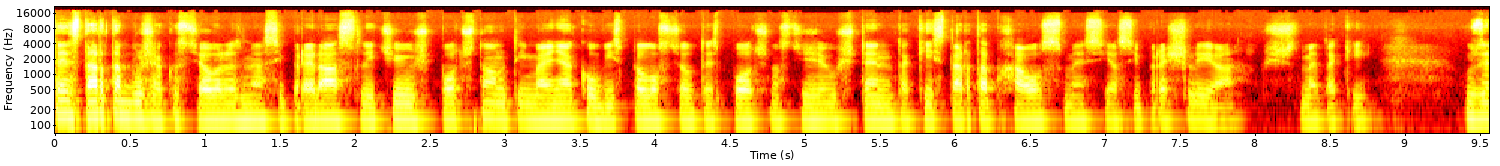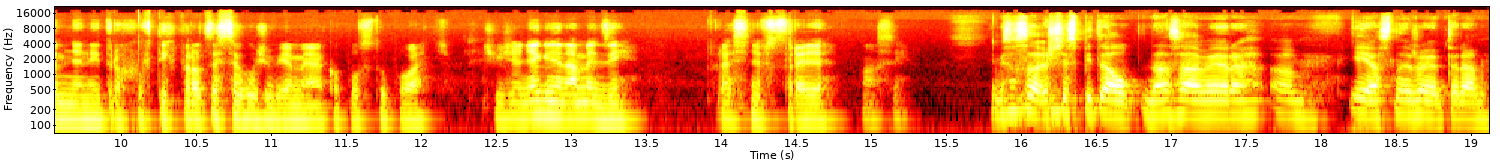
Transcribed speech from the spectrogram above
ten startup už, ako ste hovorili, sme asi prerástli, či už počtom, tým aj nejakou vyspelosťou tej spoločnosti, že už ten taký startup chaos sme si asi prešli a už sme takí uzemnení trochu v tých procesoch, už vieme, ako postupovať. Čiže niekde na medzi, presne v strede asi. Ja by som sa ešte spýtal na záver. Um, je jasné, že teda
